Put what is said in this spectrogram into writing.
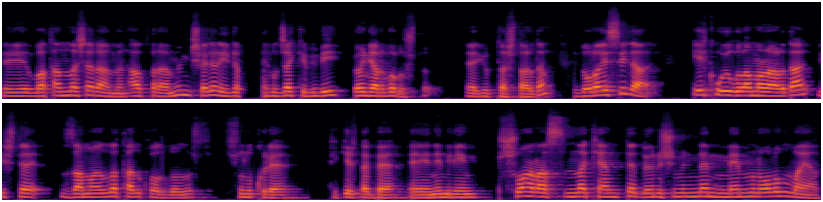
e, vatandaşa rağmen, halka rağmen bir şeyler yapılacak gibi bir ön yargı oluştu e, yurttaşlardan. Dolayısıyla ilk uygulamalarda işte zamanında tanık olduğumuz Sulukule, Fikirtepe, e, ne bileyim şu an aslında kentte dönüşümünden memnun olunmayan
